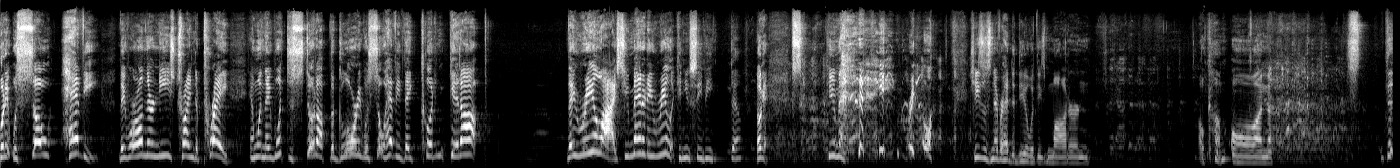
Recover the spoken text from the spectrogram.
but it was so heavy. They were on their knees trying to pray. And when they went to stood up, the glory was so heavy they couldn't get up. They realized, humanity realized. Can you see me down? Okay. humanity realized. Jesus never had to deal with these modern. Oh, come on. The,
